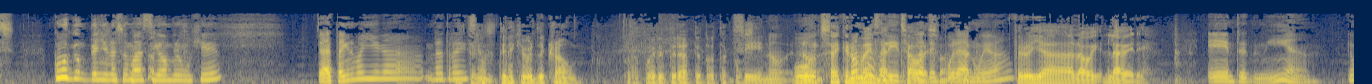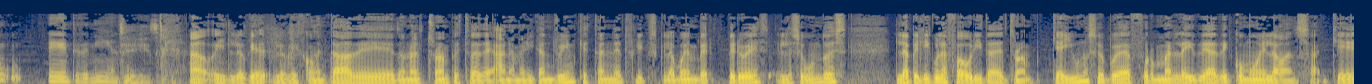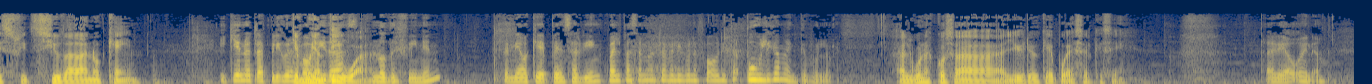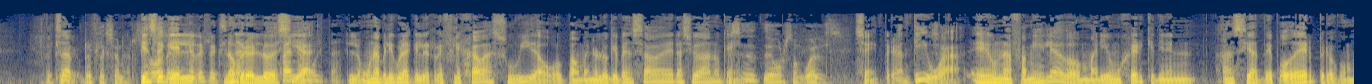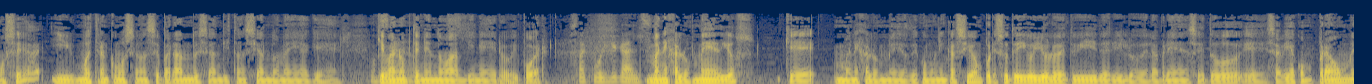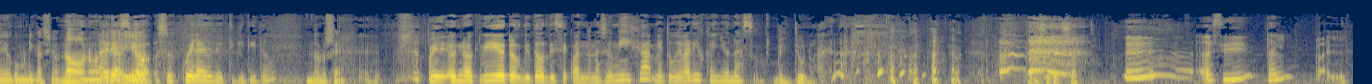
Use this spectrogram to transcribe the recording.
¿cómo que un cañonazo más si hombre o mujer? Ya, hasta ahí nomás llega la tradición. Tienes, tienes que ver The Crown para poder enterarte de todas estas cosas. Sí, no, Uy, no, sabes que no me ha ¿cuándo va a salir enganchado la eso, temporada claro. nueva? Pero ya la, la veré. Eh, entretenida. Eh, eh, entretenida. Sí, sí. Ah, y lo que lo que comentaba de Donald Trump, esto de An American Dream, que está en Netflix, que la pueden ver, pero es lo segundo es la película favorita de Trump, que ahí uno se puede formar la idea de cómo él avanza, que es Ciudadano Kane. ¿Y qué nuestras películas Que es muy favoritas antigua. nos definen? Tendríamos que pensar bien cuál va a ser nuestra película favorita, públicamente, por lo menos. Algunas cosas yo creo que puede ser que sí. Estaría bueno. Hay que sea, reflexionar. Piensa que él, no, pero él lo decía, una película que le reflejaba su vida, o más o menos lo que pensaba era Ciudadano Kane. Ese es de Orson Welles. Sí, pero antigua. Es una familia, dos marido y mujer, que tienen ansias de poder, pero como sea, y muestran cómo se van separando y se van distanciando a medida que, que van obteniendo más dinero y poder. O sea, como que calza. Maneja los medios, que maneja los medios de comunicación, por eso te digo yo lo de Twitter y lo de la prensa y todo. eh, ¿Se había comprado un medio de comunicación? No, no, ¿Habría había, sido su escuela desde chiquitito? no lo sé. Oye, nos escribe otro auditor, dice, cuando nació mi hija me tuve varios cañonazos. 21. Para ser exacto. Así, tal cual.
